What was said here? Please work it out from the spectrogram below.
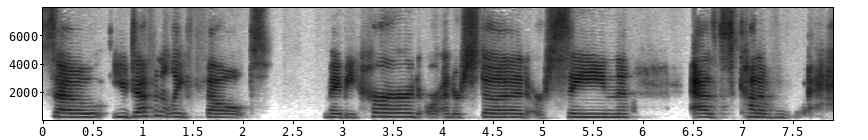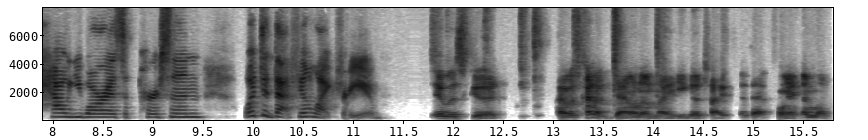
So you definitely felt maybe heard or understood or seen as kind of how you are as a person. What did that feel like for you? It was good. I was kind of down on my ego type at that point. I'm like,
